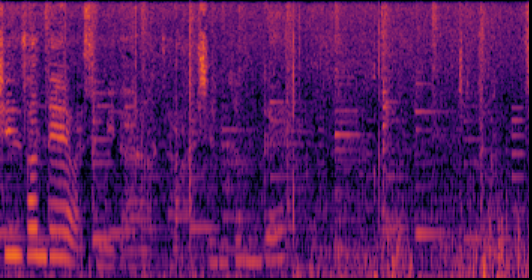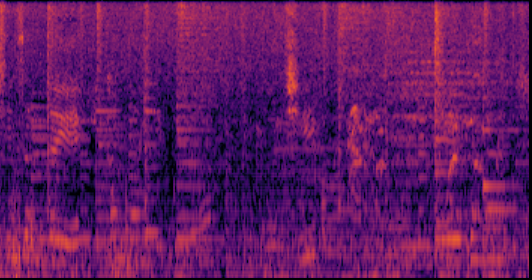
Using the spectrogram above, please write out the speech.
신선대에 왔습니다. 자, 신선대. 신선대에 이판나무도 있고요. 이것이 제공소,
